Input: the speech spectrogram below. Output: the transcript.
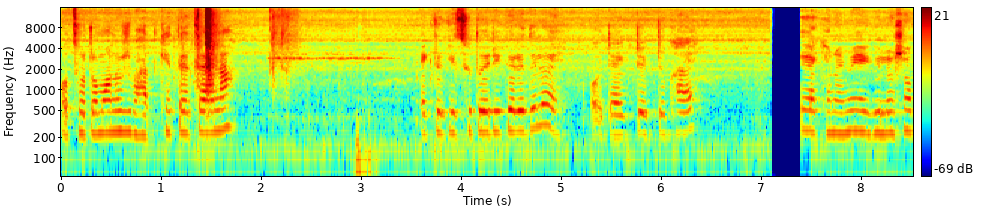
ও ছোট মানুষ, ভাত খেতে চায় না। একটু কিছু তৈরি করে দিলে ওইটা একটু একটু খায়। এখন আমি এগুলো সব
